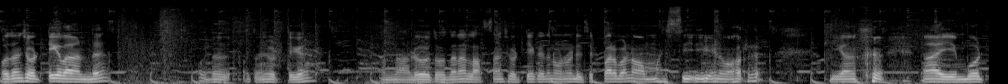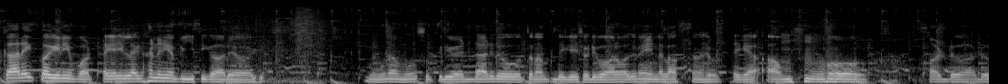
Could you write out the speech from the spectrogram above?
ඔතන් ෂොට්ටික බලන්ඩ ඔද ඔතන් ෂොට්ටික ඔන්න අඩෝ තෝතන ලස්සන් ෂොට්ටියකත ඔන්න ඩිසෙප් පර බන්න අම්මට සිරිය නොවර නිකං ඒම්බෝඩ් කාරෙක් වගෙන පට්ට එල්ල ගන්න පිසි කාරය වගේ. මූන මූ සුපිරි වැඩ්ඩාරි ඕතනත් දෙගේ ෂොටි පාරවාදන එන්න ලස්සන ෂොට් එක. අම්මෝ. අඩු අඩු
